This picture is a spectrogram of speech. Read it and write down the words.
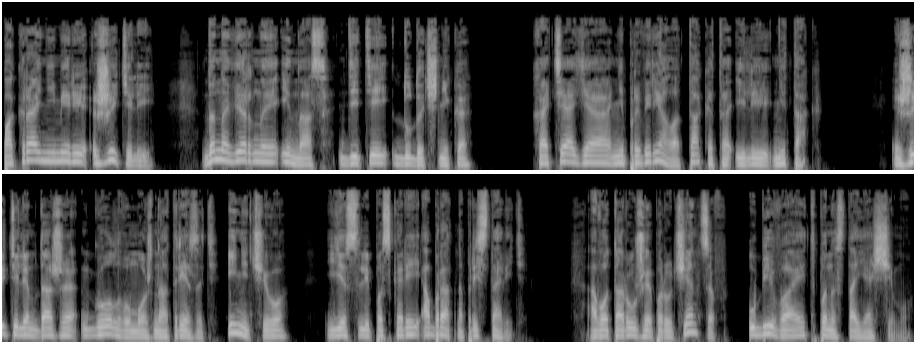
по крайней мере, жителей, да, наверное, и нас, детей дудочника. Хотя я не проверяла, так это или не так. Жителям даже голову можно отрезать, и ничего, если поскорей обратно приставить. А вот оружие порученцев убивает по-настоящему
